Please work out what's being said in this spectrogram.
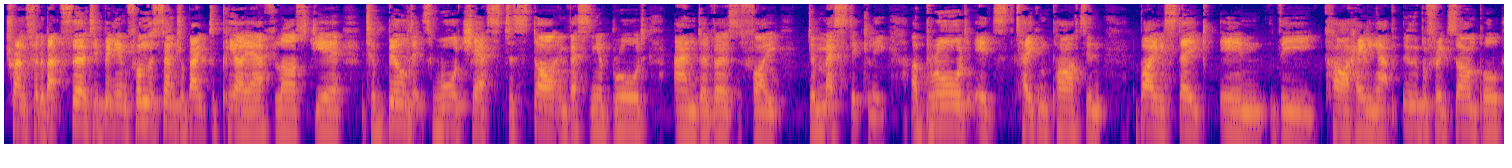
transferred about 30 billion from the central bank to PIF last year to build its war chest to start investing abroad and diversify domestically. Abroad, it's taken part in buying a stake in the car hailing app Uber, for example,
